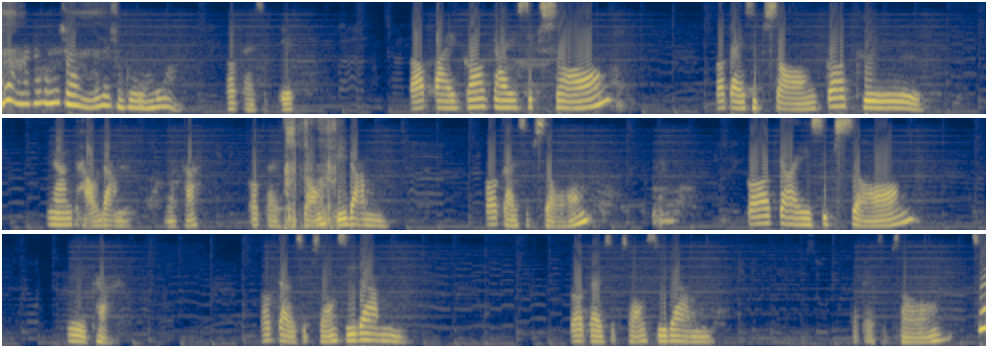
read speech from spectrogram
ม่วงนะคะคุณผู้ชมไม่ใช่ชมพูม่วงกาไก่สิบเอ็ดต่อไปก็ไก่สิบสองก็ไก่สิบสองก็คือ งานขาวดำนะคะก็ไก่สิบสองสีดำ ก็ไก่สิบสองก็ไก่สิบสองนี่ค่ะก็ไก่สิบสองสีดำก็ไก่สิบสองสีดำก็ไก่สิบสองจ๊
